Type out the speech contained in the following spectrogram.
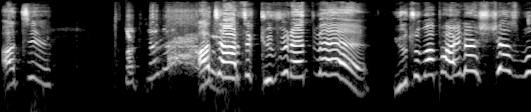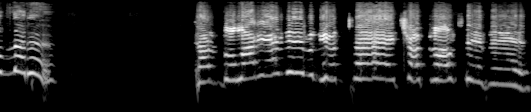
Ati. Ati artık küfür etme. YouTube'a paylaşacağız bunları. Sen dolar yerine mi diyorsun be? Çakal seni.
